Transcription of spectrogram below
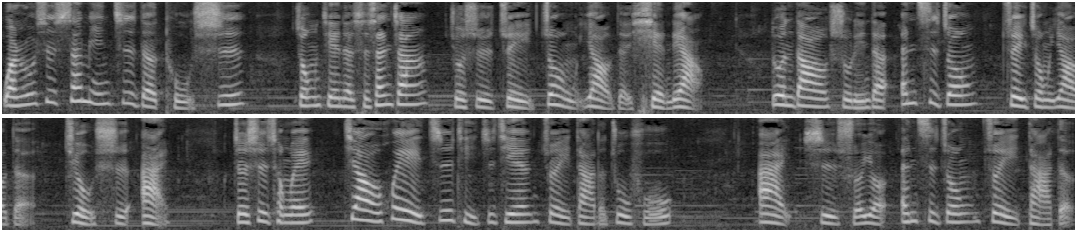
宛如是三明治的吐司；中间的十三章就是最重要的馅料。论到属灵的恩赐中，最重要的就是爱，这是成为教会肢体之间最大的祝福。爱是所有恩赐中最大的，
